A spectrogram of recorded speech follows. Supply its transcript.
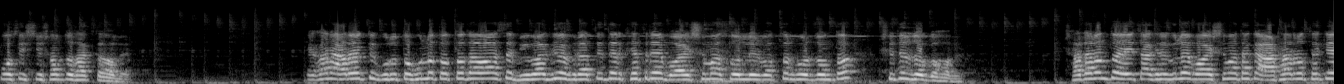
পঁচিশটি শব্দ থাকতে হবে। এখানে আরও একটি গুরুত্বপূর্ণ তথ্য দেওয়া আছে। বিভাগীয় প্রার্থীদের ক্ষেত্রে বয়সসীমা চল্লিশ বছর পর্যন্ত শিথিলযোগ্য হবে। সাধারণত এই চাকরিগুলোয় বয়সসীমা থাকে আঠারো থেকে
